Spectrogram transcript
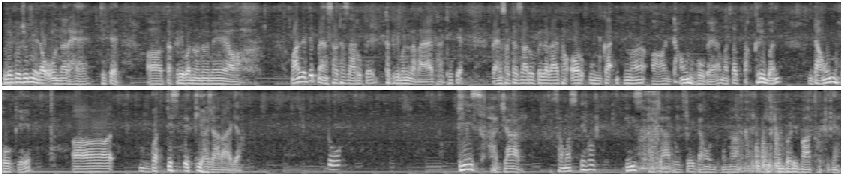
देखो, जो मेरा ओनर है, ठीक है तकरीबन उन्होंने मान लेते पैंसठ हज़ार रुपये तकरीबन लगाया था, ठीक है, पैंसठ हज़ार रुपये लगाया था और उनका इतना डाउन हो गया मतलब तकरीबन डाउन हो के बत्तीस तैतीस हज़ार आ गया। तो तीस हज़ार, समझते हो? तीस हज़ार रुपये डाउन होना कितनी बड़ी बात होती है।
